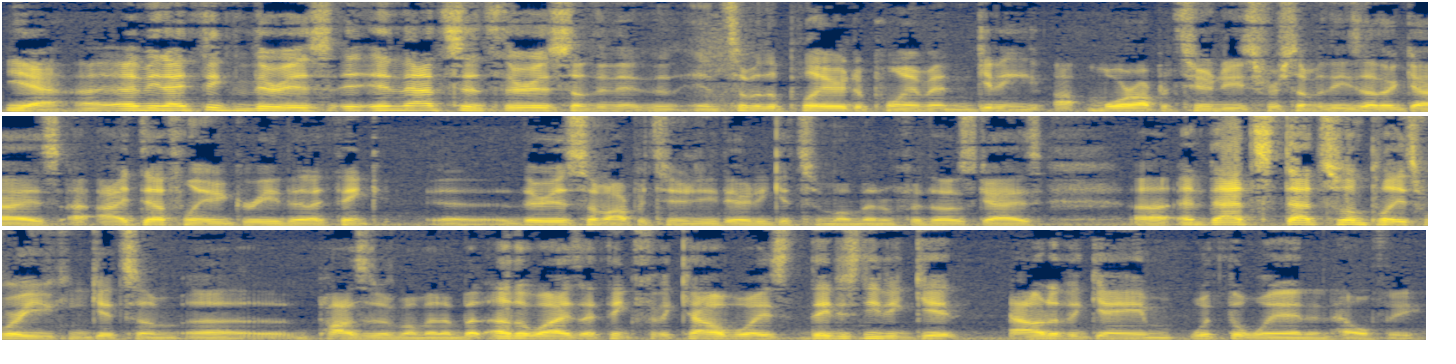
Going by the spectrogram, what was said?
Yeah, I mean, I think there is, in that sense, there is something that in some of the player deployment and getting uh, more opportunities for some of these other guys. I I definitely agree that I think uh, there is some opportunity there to get some momentum for those guys, uh, and that's that's some place where you can get some uh, positive momentum. But otherwise, I think for the Cowboys, they just need to get out of the game with the win and healthy.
